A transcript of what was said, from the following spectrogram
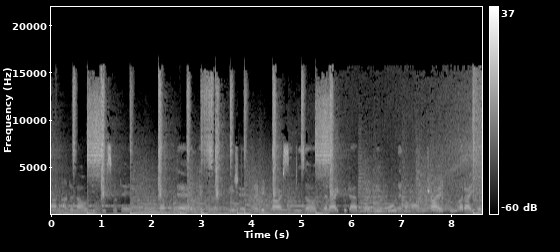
Are not allowed in this hotel. The hotel accepts major credit cards and reserves the right to temporarily hold an amount prior to arrival.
